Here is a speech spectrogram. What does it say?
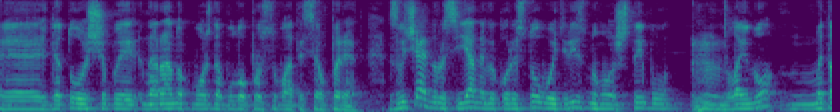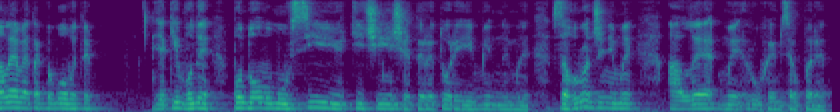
е, для того, щоб на ранок можна було просуватися вперед. Звичайно, росіяни використовують різного штибу лайно металеве, так би мовити. Яким вони по-новому всіють ті чи інші території мінними загородженнями, але ми рухаємося вперед.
